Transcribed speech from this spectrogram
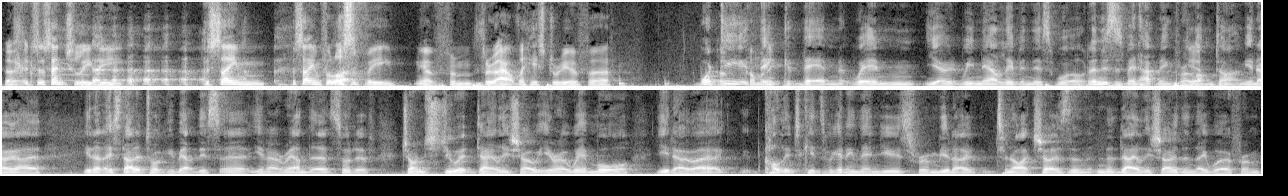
So it's essentially the the same the same philosophy, you know, from throughout the history of. Uh, What do you comedy. think then when you know we now live in this world, and this has been happening for a Yeah. long time? You know, uh, you know they started talking about this, uh, you know, around the sort of Jon Stewart Daily Show era, where more you know uh, college kids were getting their news from you know Tonight shows and, the Daily Show than they were from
